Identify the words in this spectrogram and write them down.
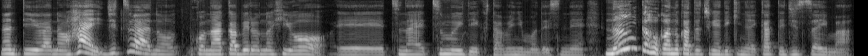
なんていうあのはい実はあのこの赤ベロの日を、えーつない紡いでいくためにもですねなんか他の形ができないかって実は今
